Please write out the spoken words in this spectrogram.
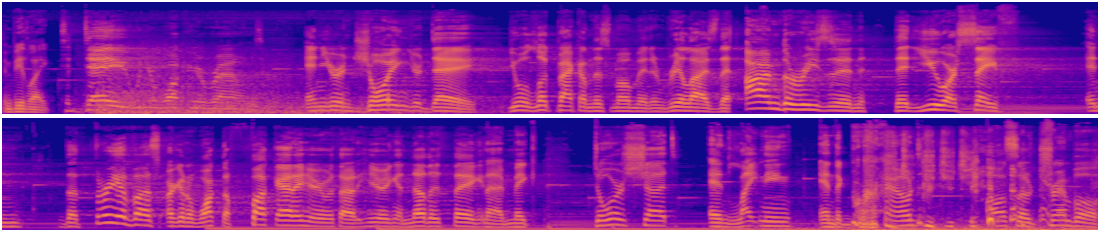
and be like, "Today, when you're walking around." And you're enjoying your day, you will look back on this moment and realize that I'm the reason that you are safe. And the three of us are gonna walk the fuck out of here without hearing another thing. And I make doors shut and lightning and the ground also tremble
